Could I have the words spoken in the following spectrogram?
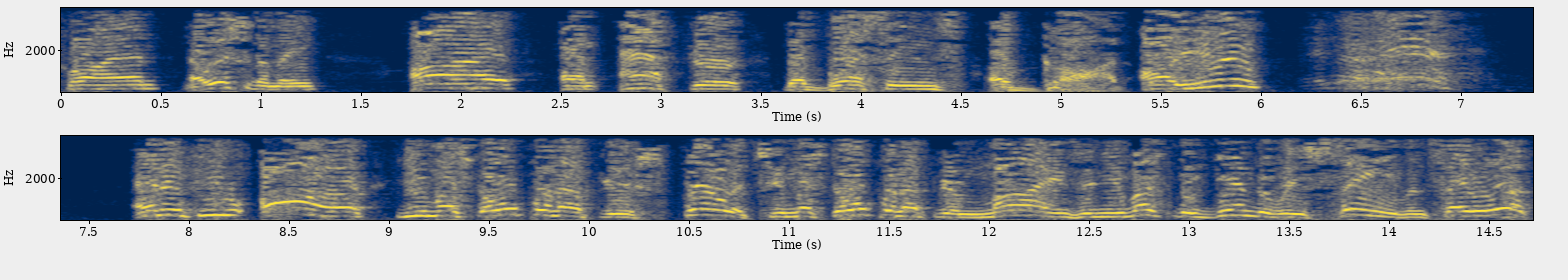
trying. Now listen to me. I am after the blessings of God. Are you? Amen. And if you are, you must open up your spirits, you must open up your minds, and you must begin to receive and say, look,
